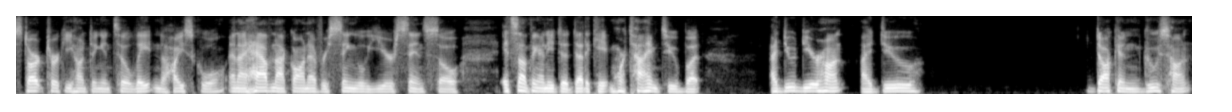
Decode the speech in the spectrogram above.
start turkey hunting until late into high school, and I have not gone every single year since. So it's something I need to dedicate more time to. But I do deer hunt. I do duck and goose hunt.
